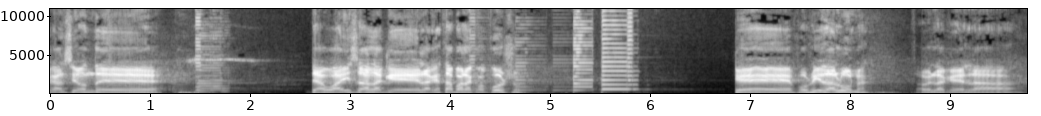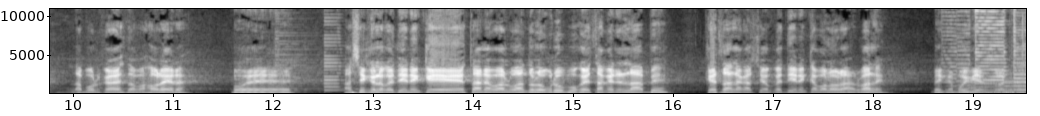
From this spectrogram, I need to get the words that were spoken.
Canción de de Aguaiza, la que la que está para el concurso. Que es Furrida Luna. ¿Sabes la que es la, la porca esta majorera? Pues así que lo que tienen que estar evaluando los grupos que están en el lápiz, que esta es la canción que tienen que valorar, ¿vale? Venga, muy bien, suerte.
